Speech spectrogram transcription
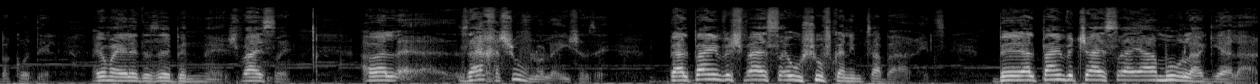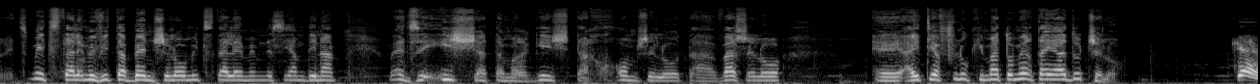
בכותל. היום הילד הזה בן אה, 17, אבל אה, זה היה חשוב לו, לאיש הזה. ב-2017 הוא שוב כאן נמצא בארץ. ב-2019 היה אמור להגיע לארץ. מצטלם, מביא את הבן שלו, מצטלם עם נשיא המדינה. באמת, זה איש שאתה מרגיש את החום שלו, את האהבה שלו. אה, הייתי אפילו כמעט אומר את היהדות שלו. כן,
